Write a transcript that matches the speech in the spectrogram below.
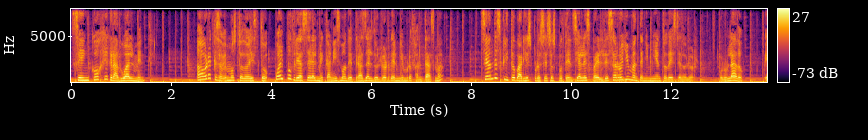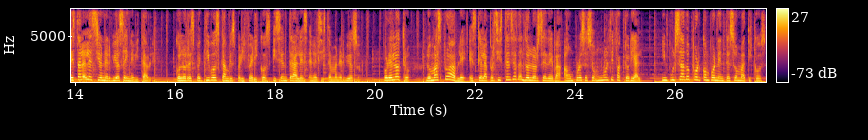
se encoge gradualmente. Ahora que sabemos todo esto, ¿cuál podría ser el mecanismo detrás del dolor del miembro fantasma? Se han descrito varios procesos potenciales para el desarrollo y mantenimiento de este dolor. Por un lado, está la lesión nerviosa inevitable, con los respectivos cambios periféricos y centrales en el sistema nervioso. Por el otro, lo más probable es que la persistencia del dolor se deba a un proceso multifactorial, impulsado por componentes somáticos,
